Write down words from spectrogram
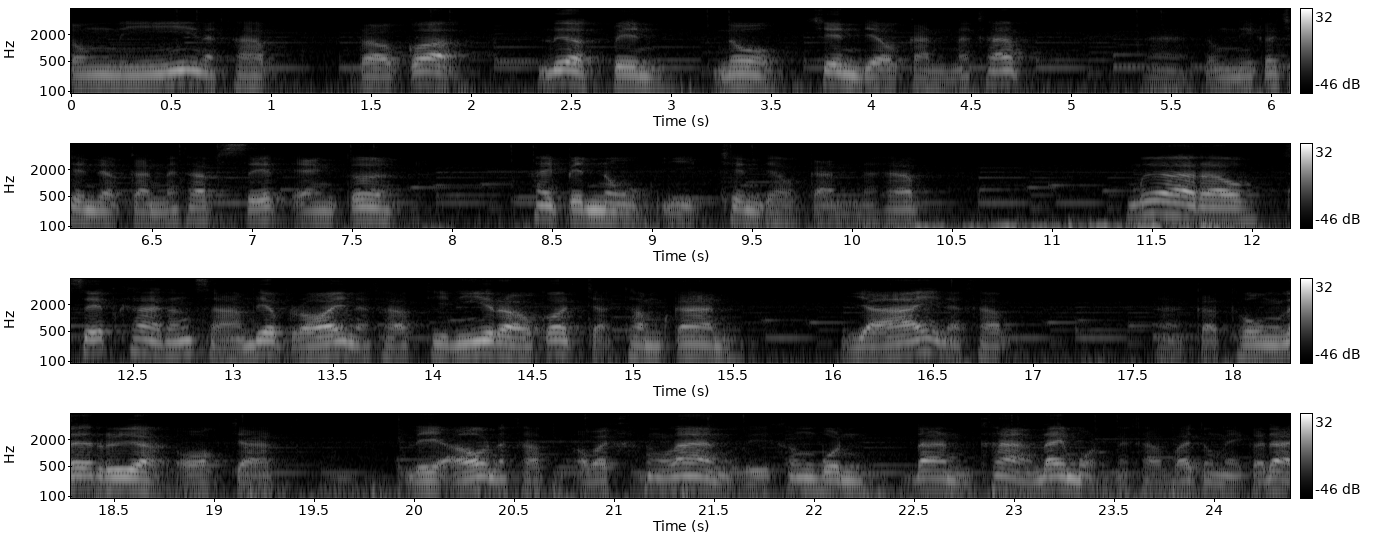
ตรงนี้นะครับ เราก็เลือกเป็น no เช่นเดียวกันนะครับตรงนี้ก็เช่นเดียวกันนะครับ set angle ให้เป็น no อีกเช่นเดียวกันนะครับ เมื่อเราเซตค่าทั้ง 3 เรียบร้อยนะครับ ทีนี้เราก็จะทำการย้ายนะครับกระทงและเรือออกจาก layout นะครับ เอาไว้ข้างล่างหรือข้างบนด้านข้างได้หมดนะครับ ไว้ตรงไหนก็ได้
